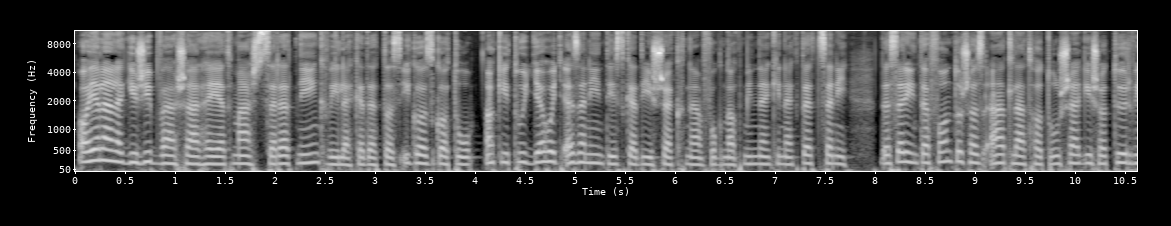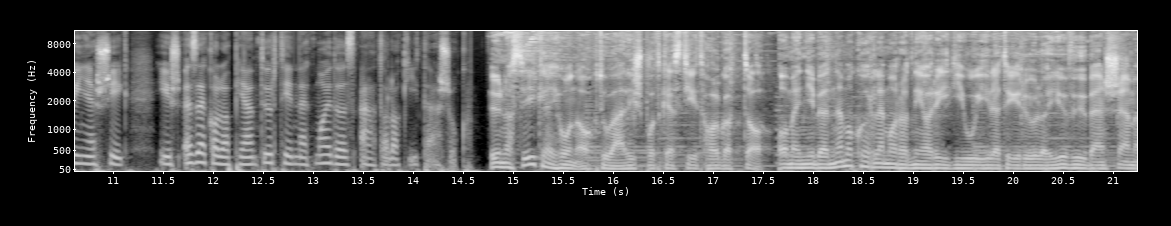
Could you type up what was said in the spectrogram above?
A jelenlegi zsibvásár helyett mást szeretnénk, vélekedett az igazgató, aki tudja, hogy ezen intézkedések nem fognak mindenkinek tetszeni, de szerinte fontos az átláthatóság és a törvényesség, és ezek alapján történnek majd az átalakítások. Ön a Székelyhon aktuális podcastjét hallgatta. Amennyiben nem akar lemaradni a régió életéről a jövőben sem,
